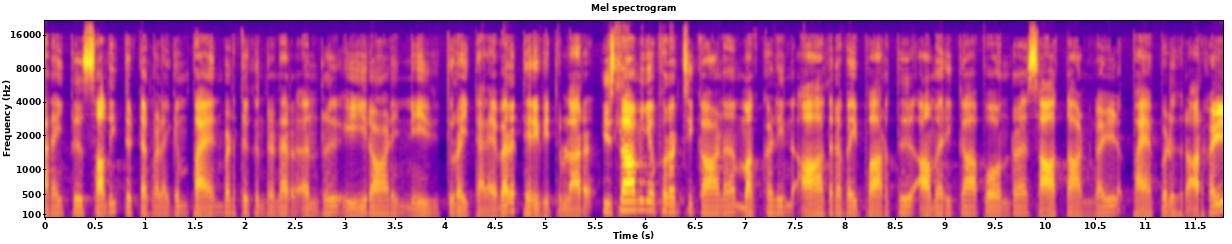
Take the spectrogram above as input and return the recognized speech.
அனைத்து சதி திட்டங்களையும் பயன்படுத்துகின்றனர் என்று ஈரானின் நீதித்துறை தலைவர் தெரிவித்துள்ளார். இஸ்லாமிய புரட்சிக்கான மக்களின் ஆதரவை பார்த்து அமெரிக்கா போன்ற சாத்தான்கள் பயப்படுகிறார்கள்.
